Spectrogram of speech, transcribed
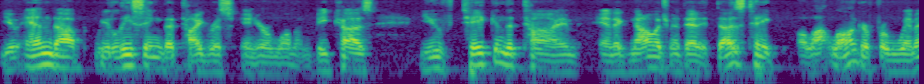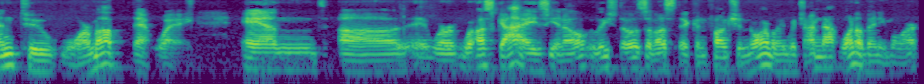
You end up releasing the tigress in your woman because you've taken the time and acknowledgement that it does take a lot longer for women to warm up that way. And uh, we're, we're, us guys, you know, at least those of us that can function normally, which I'm not one of anymore.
